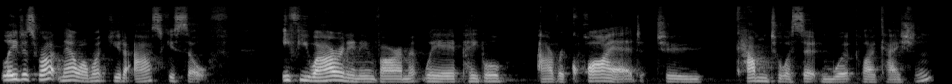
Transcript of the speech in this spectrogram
leaders, right now, I want you to ask yourself if you are in an environment where people are required to come to a certain work location,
